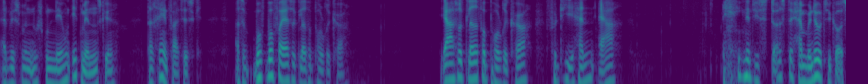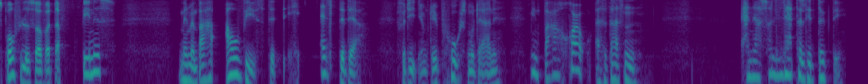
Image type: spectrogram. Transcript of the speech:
at hvis man nu skulle nævne et menneske, der rent faktisk... Altså, hvor, hvorfor er jeg så glad for Paul Ricoeur? Jeg er så glad for Paul Ricoeur, fordi han er en af de største hermeneutikere og sprogfilosofer, der findes. Men man bare har afvist det, alt det der. Fordi jamen, det er postmoderne min bare røv. Altså, der er sådan... Han er så latterligt dygtig.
